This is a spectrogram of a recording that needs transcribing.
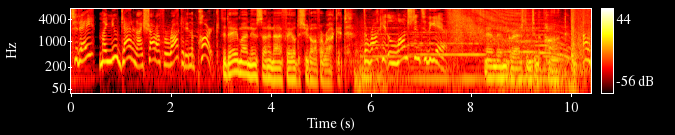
Today, my new dad and I shot off a rocket in the park. Today, my new son and I failed to shoot off a rocket. The rocket launched into the air. And then crashed into the pond. I'll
